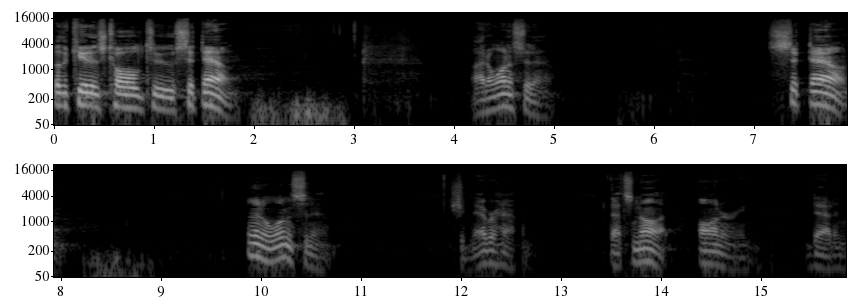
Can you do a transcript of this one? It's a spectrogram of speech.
So the kid is told to sit down. I don't want to sit down. Sit down. I don't want to sit down. Should never happen. That's not honoring dad and.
